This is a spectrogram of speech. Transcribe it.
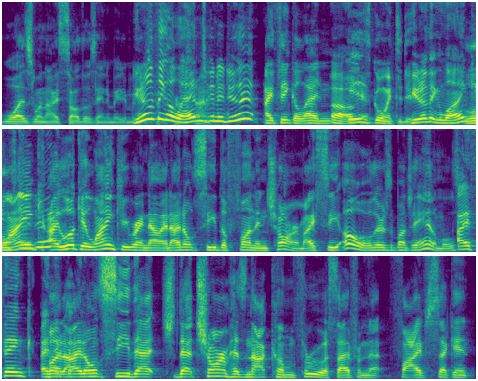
was when I saw those animated movies. you don't think Aladdin's going to do that? I think Aladdin Oh, okay. is going to do. You don't think Lion King's Lion? do? I look at Lion King right now and I don't see the fun and charm. I see oh, there's a bunch of animals. I think, I but think I don't see that that charm has not come through aside from that five second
